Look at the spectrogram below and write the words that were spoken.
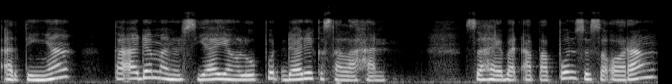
Artinya, tak ada manusia yang luput dari kesalahan. Sehebat apa pun seseorang,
